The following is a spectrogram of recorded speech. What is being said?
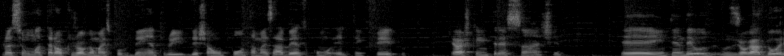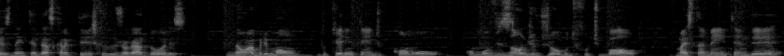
para ser um lateral que joga mais por dentro e deixar um ponta mais aberto, como ele tem feito, eu acho que é interessante é, entender os, os, jogadores, né, entender as características dos jogadores, não abrir mão do que ele entende como, como visão de jogo de futebol, mas também entender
